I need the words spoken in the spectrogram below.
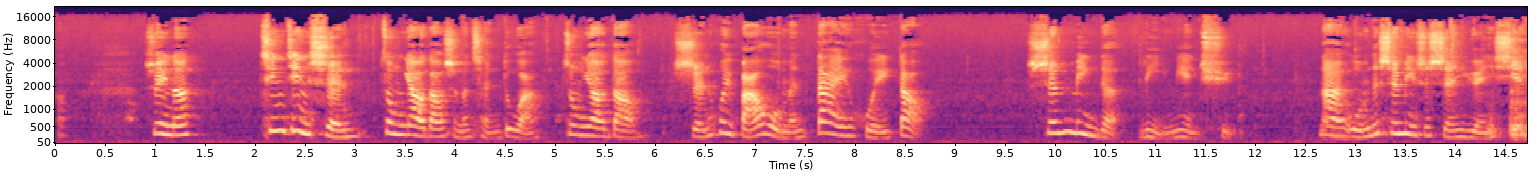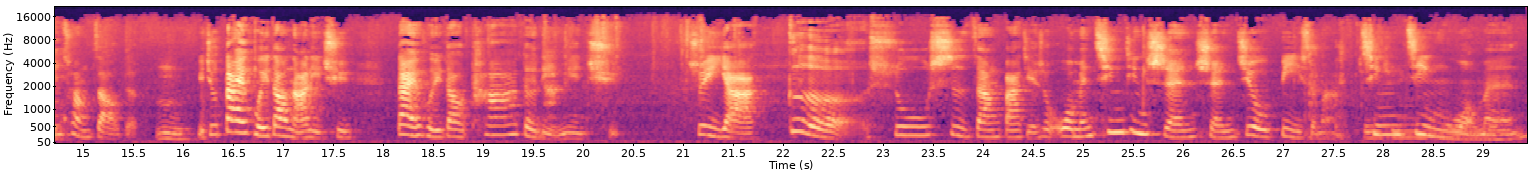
好，所以呢，亲近神重要到什么程度啊？重要到神会把我们带回到生命的里面去。那我们的生命是神原先创造的，嗯，也就带回到哪里去？带回到他的里面去。所以雅。各书四章八节说：“我们亲近神，神就必什么？亲近我们。”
